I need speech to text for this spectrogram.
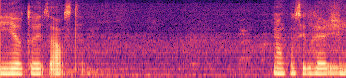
E eu tô exausta. Não consigo reagir.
